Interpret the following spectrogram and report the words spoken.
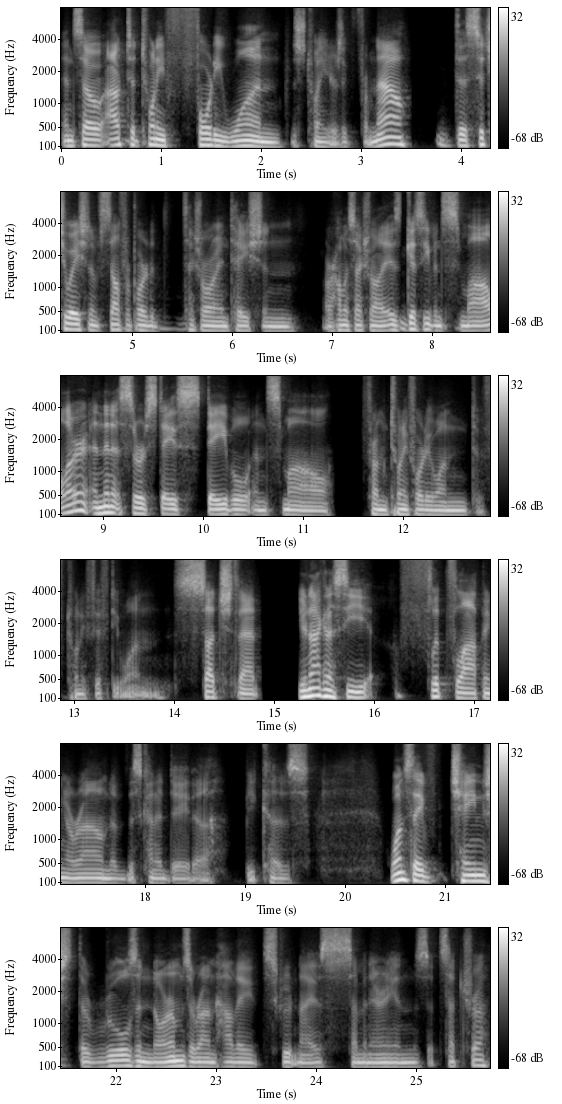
And so out to 2041, just 20 years from now, the situation of self-reported sexual orientation or homosexuality is, gets even smaller, and then it sort of stays stable and small from 2041 to 2051, such that you're not going to see flip-flopping around of this kind of data because once they've changed the rules and norms around how they scrutinize seminarians, etc.,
